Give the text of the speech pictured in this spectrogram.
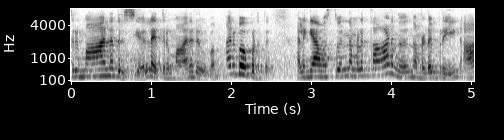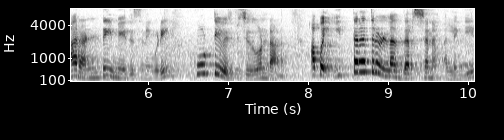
ത്രിമാന ദൃശ്യം അല്ലേ? ത്രിമാന രൂപം അനുഭവപ്പെടുന്നത്. അല്ലെങ്കിൽ ആ വസ്തുവിനെ നമ്മൾ കാണുന്നത് നമ്മുടെ ബ്രെയിൻ ആ രണ്ട് ഇമേജസിനെയും കൂടി കൂട്ടി യോജിപ്പിച്ചത് കൊണ്ടാണ്. അപ്പോൾ ഇത്തരത്തിലുള്ള ദർശനം അല്ലെങ്കിൽ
